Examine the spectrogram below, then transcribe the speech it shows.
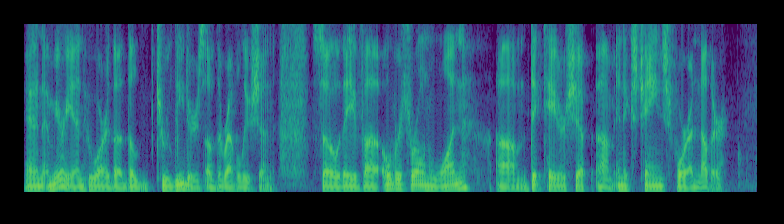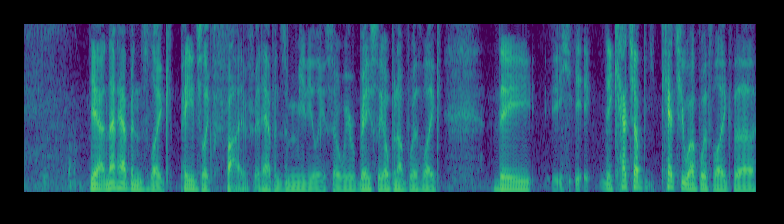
and Emirian, who are the, the true leaders of the revolution. So they've uh, overthrown one um, dictatorship um, in exchange for another. Yeah, and that happens like page like five. It happens immediately. So we basically open up with like they they catch up catch you up with like the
